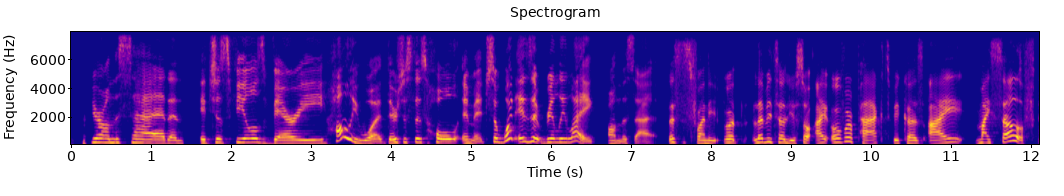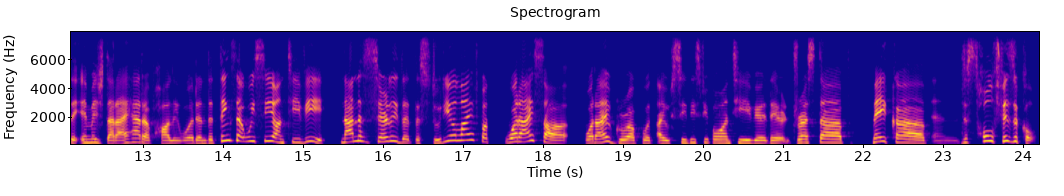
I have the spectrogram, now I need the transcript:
you're on the set and it just feels very Hollywood. There's just this whole image. So, what is it really like on the set? This is funny, but let me tell you. So I overpacked because I myself, the image that I had of Hollywood and the things that we see on TV, not necessarily the, the studio life, but what I saw, what I grew up with, I see these people on TV, they're dressed up, makeup, and just whole physical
